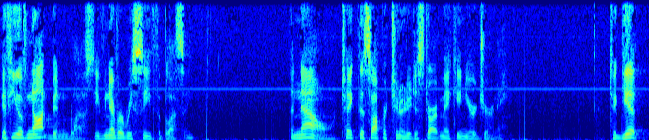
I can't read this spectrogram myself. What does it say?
If you have not been blessed, you've never received the blessing, then now take this opportunity to start making your journey. To get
